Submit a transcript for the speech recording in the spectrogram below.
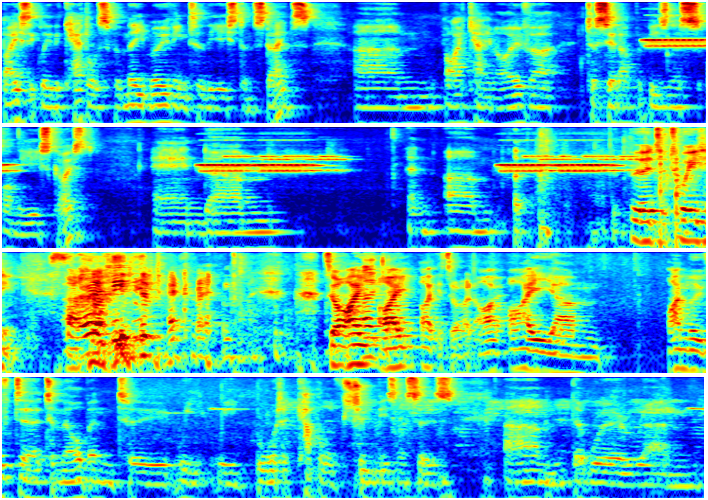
basically the catalyst for me moving to the eastern states. Um, I came over to set up a business on the east coast, and um, and um, the birds are tweeting uh, in the background. So I, Okay. I, I, it's all right. I, I, um, I moved to, to Melbourne to we, we bought a couple of shoe businesses um, that were um,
